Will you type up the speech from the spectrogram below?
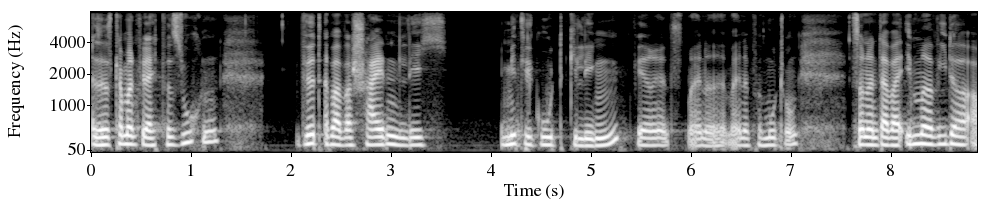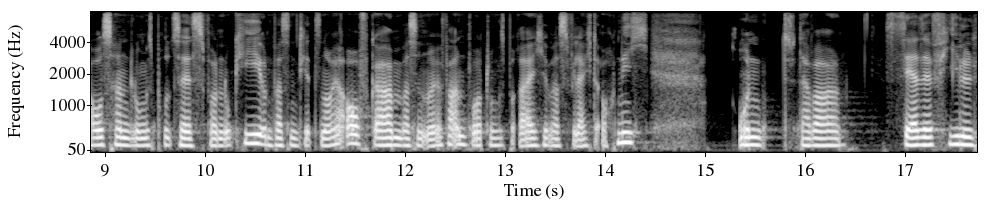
Also das kann man vielleicht versuchen, wird aber wahrscheinlich mittelgut gelingen, wäre jetzt meine, meine Vermutung, sondern da war immer wieder Aushandlungsprozess von, okay, und was sind jetzt neue Aufgaben, was sind neue Verantwortungsbereiche, was vielleicht auch nicht. Und da war sehr, sehr viel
